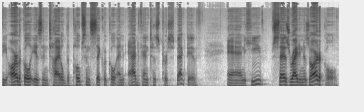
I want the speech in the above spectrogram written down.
The article is entitled The Pope's Encyclical An Adventist Perspective. And he says right in his article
